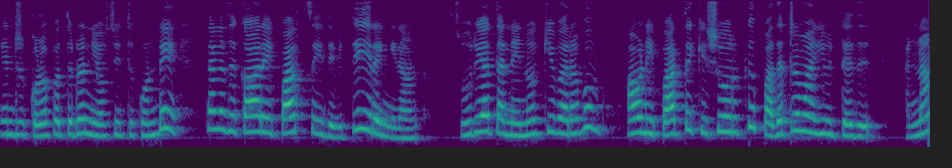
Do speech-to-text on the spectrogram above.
என்று குழப்பத்துடன் யோசித்துக்கொண்டே தனது காரை பார்க் செய்துவிட்டு இறங்கினான். சூர்யா தன்னை நோக்கி வரவும் அவனை பார்த்த கிஷோருக்கு பதற்றமாகிவிட்டது. அண்ணா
